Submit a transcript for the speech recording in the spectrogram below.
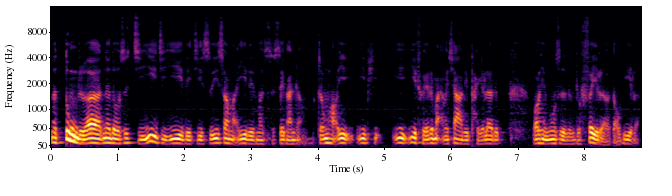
那动辄那都是几亿几亿的、几十亿上百亿的嘛，谁敢整？整不好一一批一一锤子买卖下去赔了，这保险公司就就废了、倒闭了。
